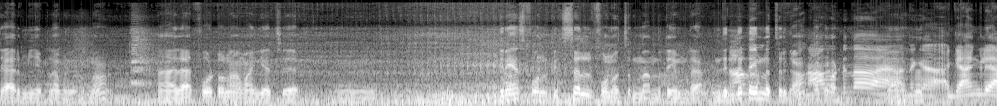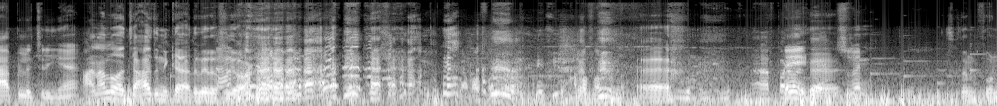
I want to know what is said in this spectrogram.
share me அப்பெல்லாம் பண்ணிட்டு இருந்தோம் ஆ, எல்லாரும் ஃபோட்டோலாம் வாங்கியாச்சு தினேஷ் ஃபோன் பிக்சல் ஃபோன் வச்சுருந்தான் அந்த டைமில் இந்த இந்த டைமில் வச்சுருக்கான். நான் மட்டும்தான் அந்த கேங்லயே ஆப்பிள் வச்சிருக்கேன். ஆனாலும் அது சார்ஜ் நிற்காது அது வேறு விஷயம். சுதன். சுதன் ஃபோன்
